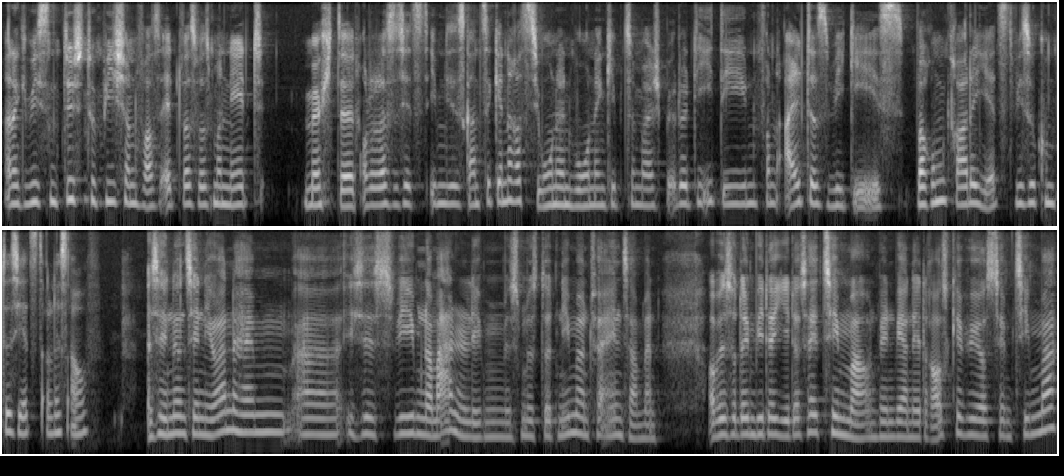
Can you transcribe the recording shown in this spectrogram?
einer gewissen Dystopie schon fast etwas, was man nicht möchte. Oder dass es jetzt eben dieses ganze Generationenwohnen gibt zum Beispiel oder die Ideen von Alters-WGs. Warum gerade jetzt? Wieso kommt das jetzt alles auf? Also in einem Seniorenheim äh, ist es wie im normalen Leben. Es muss dort niemand vereinsamen. Aber es hat eben wieder jeder sein Zimmer. Und wenn wer nicht rausgehen will aus seinem Zimmer,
